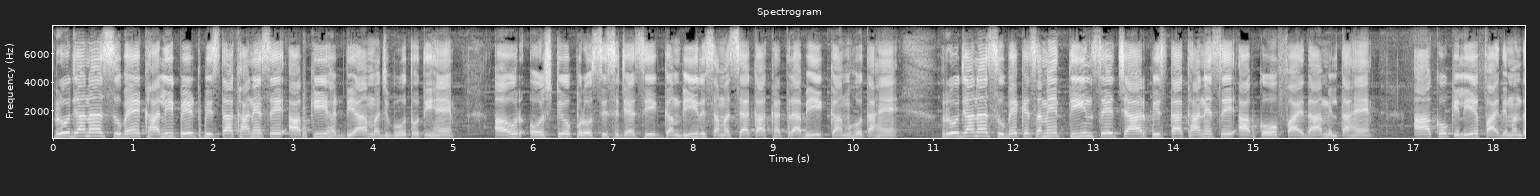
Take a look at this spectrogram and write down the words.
रोज़ाना सुबह खाली पेट पिस्ता खाने से आपकी हड्डियाँ मज़बूत होती हैं और ओस्टियोप्रोसिस जैसी गंभीर समस्या का खतरा भी कम होता है। रोज़ाना सुबह के समय तीन से चार पिस्ता खाने से आपको फ़ायदा मिलता है। आँखों के लिए फ़ायदेमंद।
